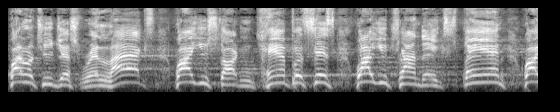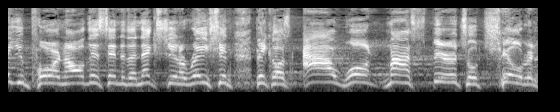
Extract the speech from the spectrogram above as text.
Why don't you just relax? Why are you starting campuses? Why are you trying to expand? Why are you pouring all this into the next generation? Because I want my spiritual children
